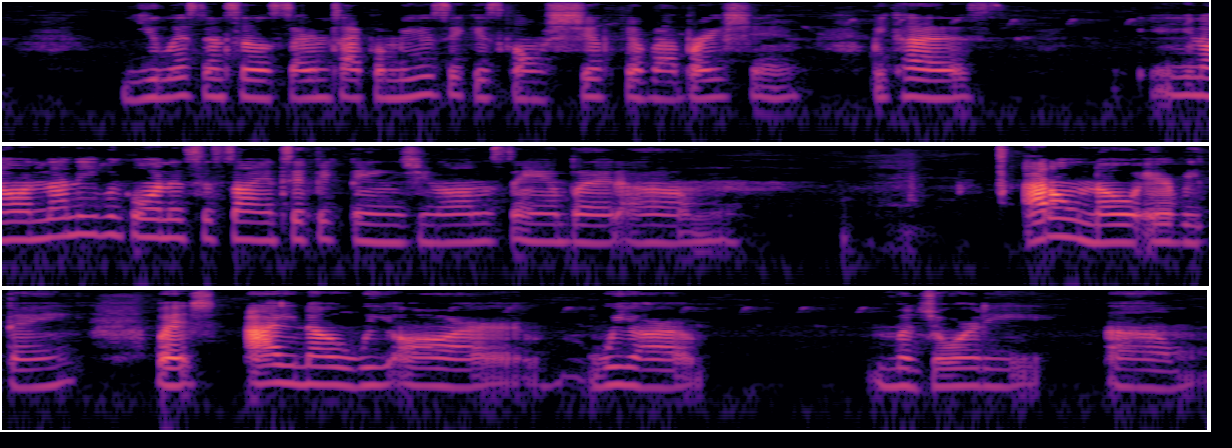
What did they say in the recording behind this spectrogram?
you listen to a certain type of music, it's going to shift your vibration because, you know, I'm not even going into scientific things, you know what I'm saying? But, um, I don't know everything, but I know we are, we are majority um,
